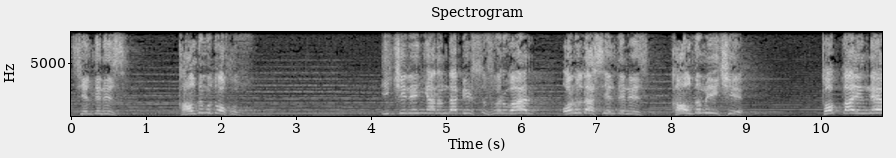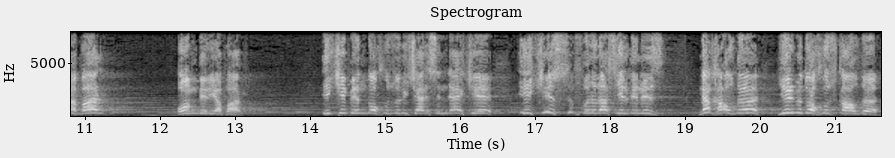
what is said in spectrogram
Sildiniz. Kaldı mı 9? 2'nin yanında bir 0 var. Onu da sildiniz. Kaldı mı 2? Toplayın ne yapar? 11 yapar. 2009'un içerisindeki 2 sıfırı da sildiniz. Ne kaldı? 29 kaldı.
